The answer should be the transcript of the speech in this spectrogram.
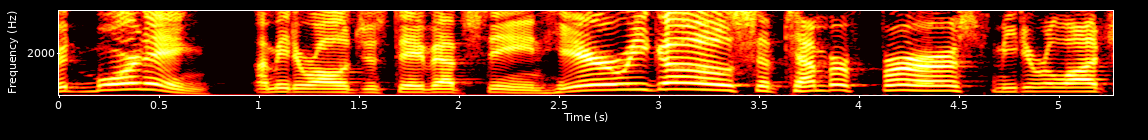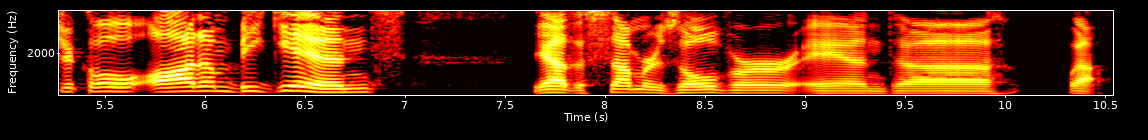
Good morning. I'm meteorologist Dave Epstein. Here we go. September 1st, meteorological autumn begins. Yeah, the summer's over, and, uh, well,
